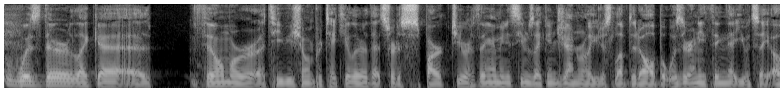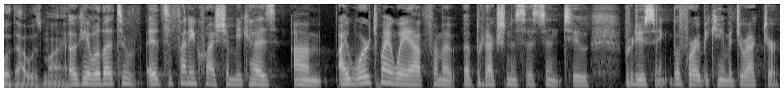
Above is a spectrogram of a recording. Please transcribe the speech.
Was there like a, film or a TV show in particular that sort of sparked your thing? I mean, it seems like in general you just loved it all, but was there anything that you would say, "Oh, that was mine"? Okay, well, that's a it's a funny question because um, I worked my way up from a, a production assistant to producing before I became a director,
